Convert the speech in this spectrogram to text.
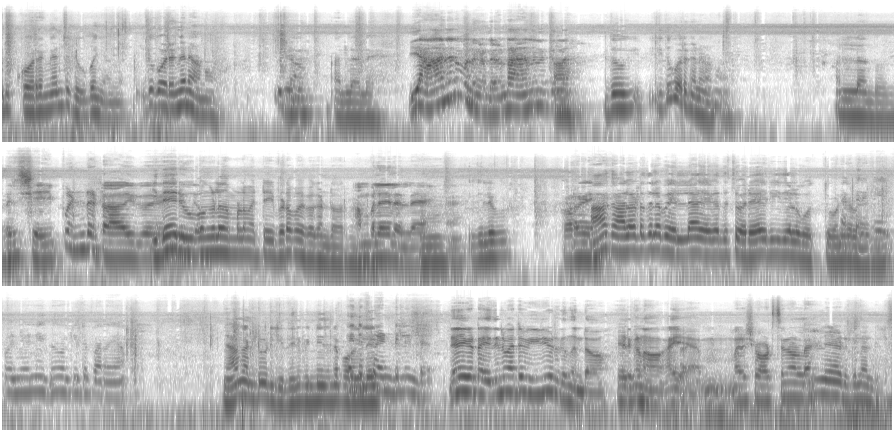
ഒരു കൊരങ്ങന്റെ രൂപം ഞങ്ങൾ ഇത് കൊരങ്ങനാണോ? അല്ല അല്ലേ ഈ ആനനെ പോലെ കണ്ടോ? ആന ഇത് ഇത് കൊരങ്ങനാണോ? അല്ല തോന്നുന്നു. ഒരു ഷേപ്പ് ഉണ്ട് ഇതേ. രൂപങ്ങൾ നമ്മൾ മറ്റേ ഇവിടെ പോയപ്പോ കണ്ടു പറഞ്ഞു അമ്പലയിലല്ലേ? ഇതിൽ ആ ആ കാലഘട്ടത്തിലപ്പോ എല്ലാ ഏകദേശം ഒരേ രീതിയിലുള്ള കൊത്തുപണികളായിരുന്നു. ഞാൻ കണ്ടുപിടിക്കും. ഇതിന് പിന്നെ ഇതിന്റെ ഇതിന്റെ പുറകിൽ ഫ്രണ്ടിലുണ്ട്. ഞാൻ കേട്ടെ ഇതിന് മറ്റേ വീഡിയോ എടുക്കുന്നുണ്ടോ? എടുക്കണോ? മറ്റേ ഷോർട്സിനുള്ള? ഞാൻ എടുക്കുന്നുണ്ടല്ലോ.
